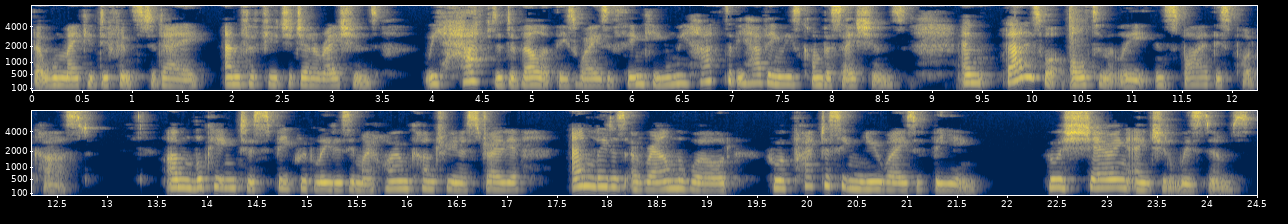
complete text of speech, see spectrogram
that will make a difference today and for future generations, we have to develop these ways of thinking and we have to be having these conversations. And that is what ultimately inspired this podcast. I'm looking to speak with leaders in my home country in Australia and leaders around the world who are practicing new ways of being who are sharing ancient wisdoms,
